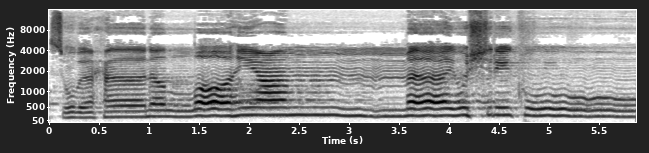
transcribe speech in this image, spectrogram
سبحان الله عما يشركون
